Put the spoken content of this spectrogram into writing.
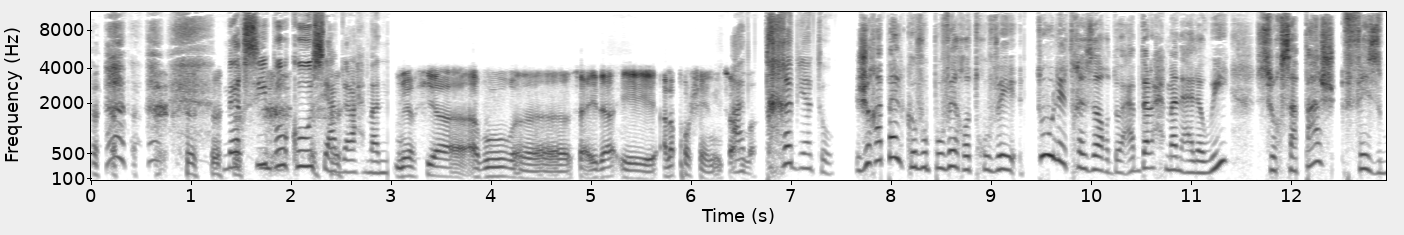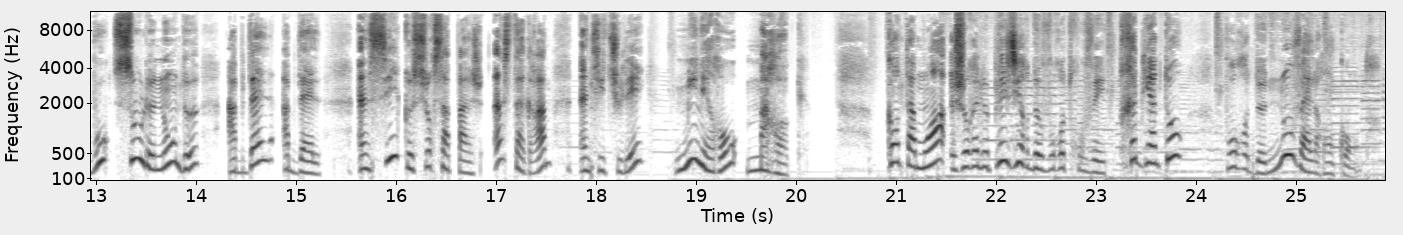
Merci beaucoup, c'est Abdelrahman. Merci à, à vous, euh, Saïda, et à la prochaine, À très bientôt. Je rappelle que vous pouvez retrouver tous les trésors de Abdelrahman Alaoui sur sa page Facebook sous le nom de Abdel Abdel, ainsi que sur sa page Instagram intitulée Minéraux Maroc. Quant à moi, j'aurai le plaisir de vous retrouver très bientôt pour de nouvelles rencontres.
